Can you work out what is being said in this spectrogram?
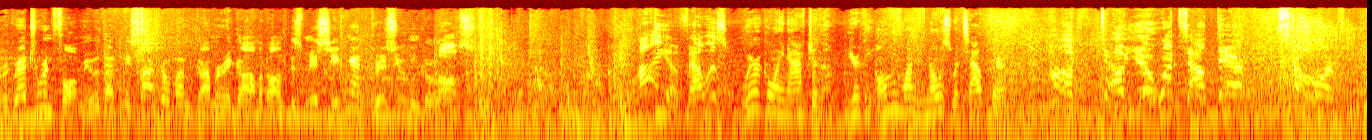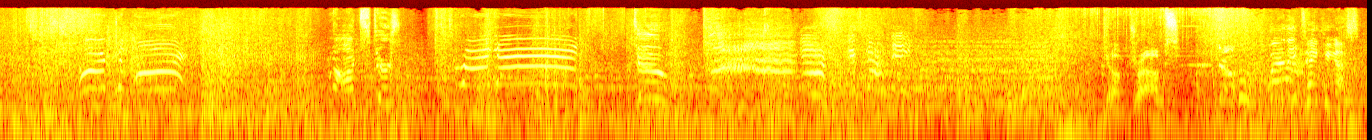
regret to inform you that Misako Montgomery Garmadon is missing and presumed lost. Hiya, fellas. We're going after them. You're the only one who knows what's out there. I'll tell you what's out there. Storms, Hard to monsters, Dragon! doom, Ah, it's got me! gumdrops. Where are they taking us?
